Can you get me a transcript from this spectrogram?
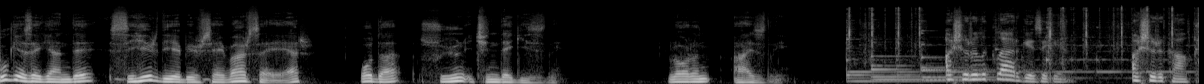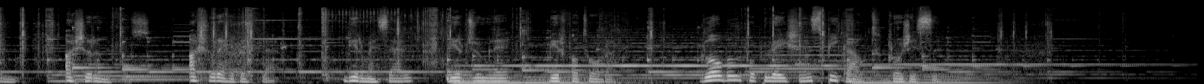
Bu gezegende sihir diye bir şey varsa eğer, o da suyun içinde gizli. Lauren Isley Aşırılıklar gezegeni. Aşırı kalkınma, aşırı nüfus, aşırı hedefler. Bir mesel, bir cümle, bir fotoğraf. Global Population Speak Out projesi.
